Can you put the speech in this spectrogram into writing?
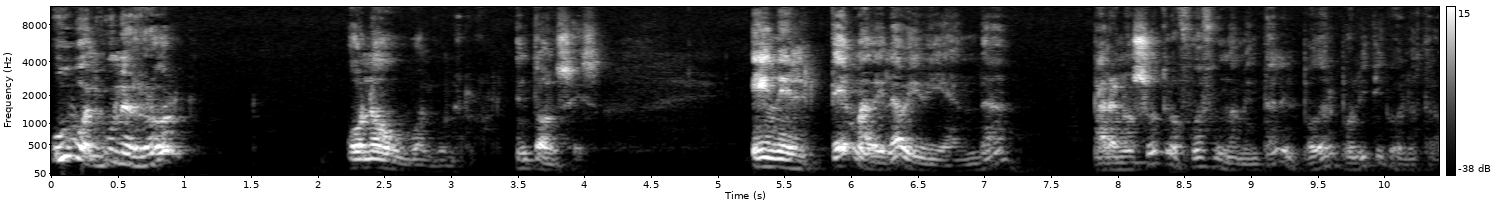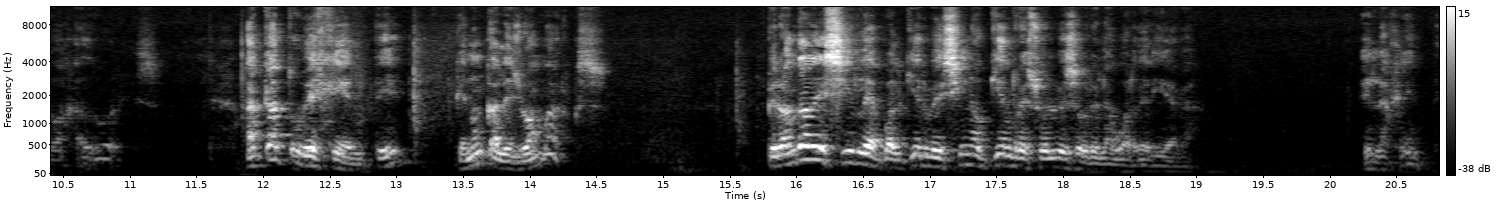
¿Hubo algún error? o no hubo algún error. Entonces, en el tema de la vivienda, para nosotros fue fundamental el poder político de los trabajadores. Acá tuve gente que nunca leyó a Marx. Pero anda a decirle a cualquier vecino quién resuelve sobre la guardería acá. Es la gente.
